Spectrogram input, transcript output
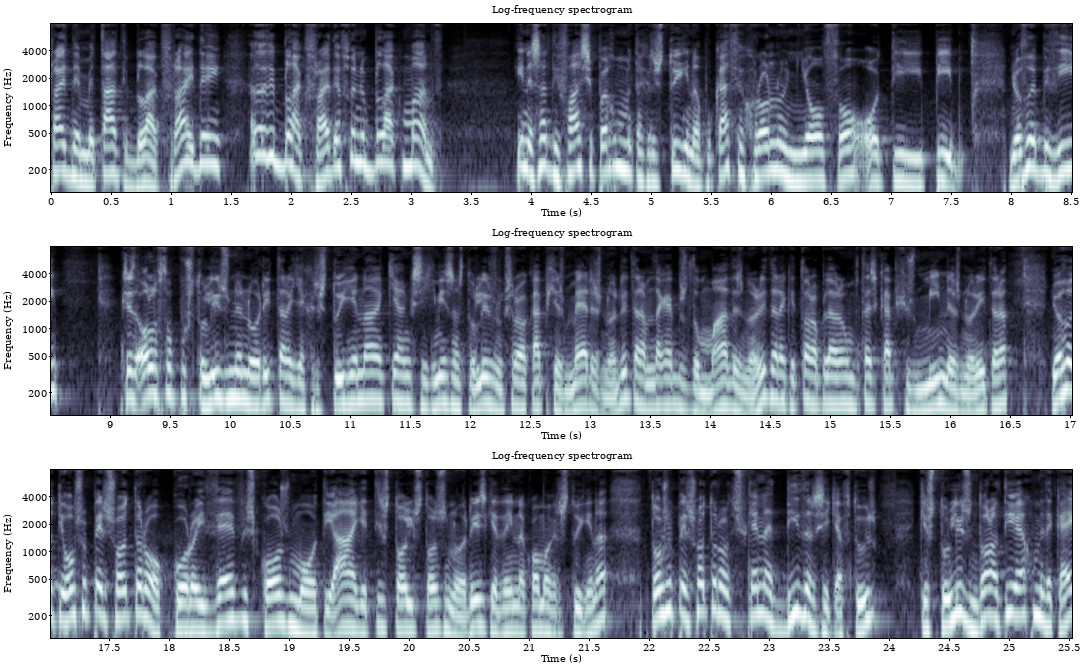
Friday μετά την Black Friday. Εδώ δεν Black Friday, αυτό είναι Black Month. Είναι σαν τη φάση που έχουμε με τα Χριστούγεννα που κάθε χρόνο νιώθω ότι. Νιώθω επειδή Ξέρετε, όλο αυτό που στολίζουν νωρίτερα για Χριστούγεννα και αν ξεκινήσεις να στολίζουν, ξέρω, κάποιες μέρες νωρίτερα, μετά κάποιες εβδομάδες νωρίτερα και τώρα πλέον έχουμε φτάσει κάποιους μήνες νωρίτερα. Νιώθω ότι όσο περισσότερο κοροϊδεύεις κόσμο ότι Α, γιατί στόλεις τόσο νωρίς και δεν είναι ακόμα Χριστούγεννα, τόσο περισσότερο τους πιάνει αντίδραση για αυτούς και στολίζουν. Τώρα τι έχουμε 16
